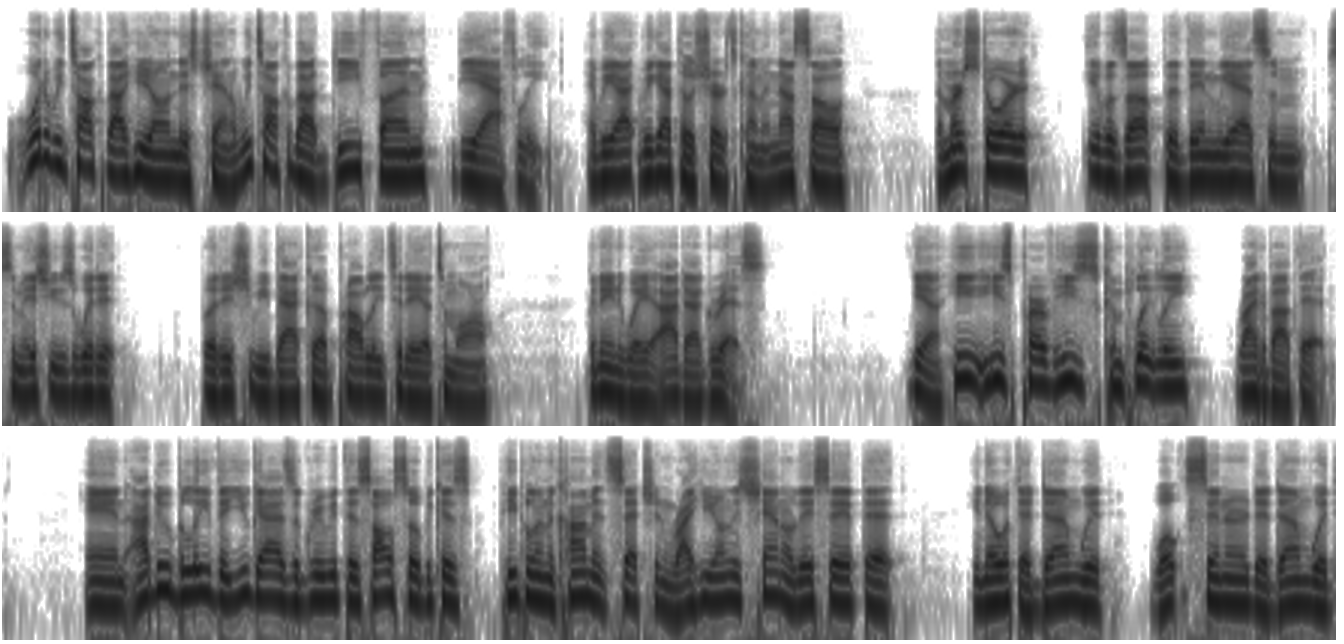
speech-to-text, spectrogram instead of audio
what do we talk about here on this channel? We talk about defund the athlete and we got we got those shirts coming. Now, so the merch store it was up, but then we had some some issues with it, but it should be back up probably today or tomorrow. But anyway, I digress. Yeah, he he's perfect. He's completely right about that. And I do believe that you guys agree with this also because people in the comment section right here on this channel, they said that, you know what, they're done with Woke Center, they're done with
